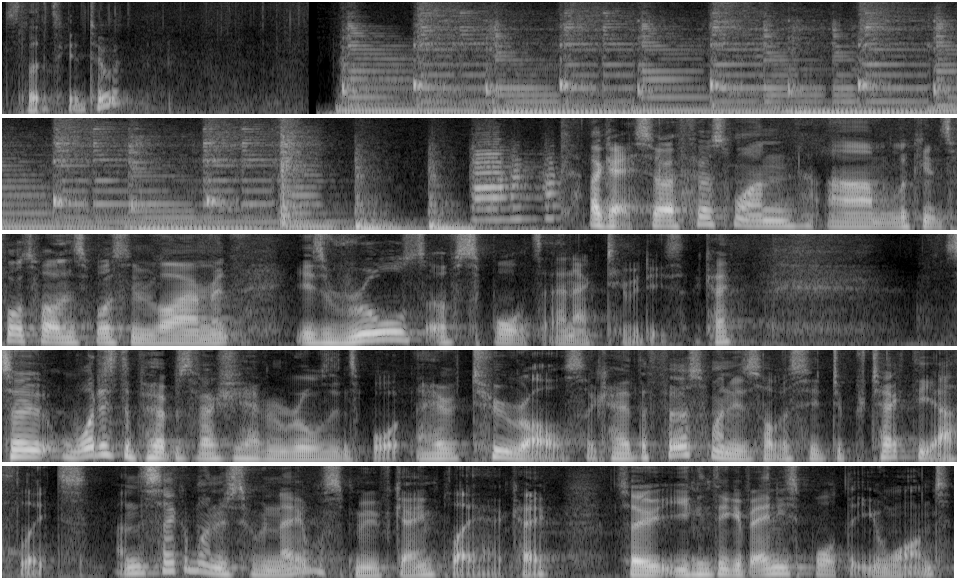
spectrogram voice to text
So let's get to it. Okay, so our first one, um, looking at sports policy and the sports environment, is rules of sports and activities. Okay, so what is the purpose of actually having rules in sport? They have two roles. Okay, the first one is obviously to protect the athletes, and the second one is to enable smooth gameplay. Okay, so you can think of any sport that you want.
